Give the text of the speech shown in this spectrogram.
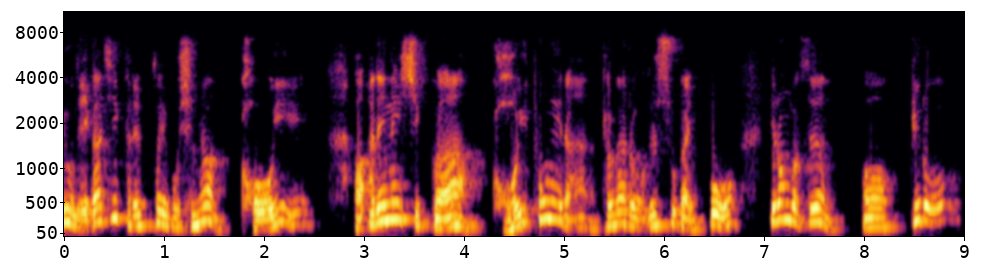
이 네 가지 그래프에 보시면 거의 어, RNA-seq과 거의 동일한 결과를 얻을 수가 있고 이런 것은 어, 비록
